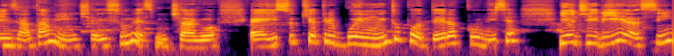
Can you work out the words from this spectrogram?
Exatamente, é isso mesmo, Tiago. É isso que atribui muito poder à polícia. E eu diria assim,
